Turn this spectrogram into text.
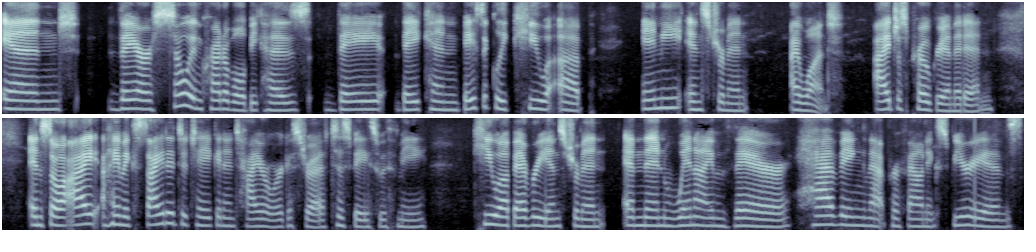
And they are so incredible because they they can basically queue up any instrument I want. I just program it in. And so I I am excited to take an entire orchestra to space with me, queue up every instrument, and then when I'm there having that profound experience,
